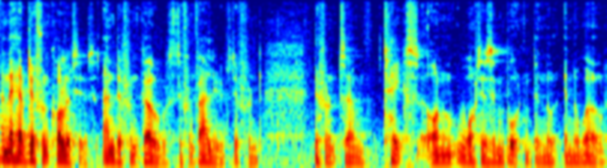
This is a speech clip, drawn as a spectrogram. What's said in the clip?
And they have different qualities and different goals, different values, different, different um, takes on what is important in the, in the world.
